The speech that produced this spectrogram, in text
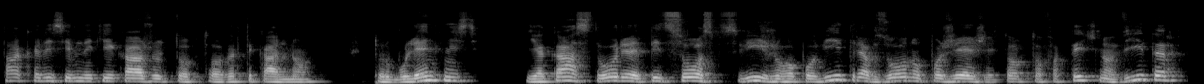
так лісівники кажуть, тобто вертикальну турбулентність, яка створює підсос свіжого повітря в зону пожежі. Тобто, фактично, вітер,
